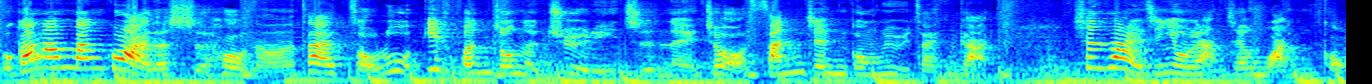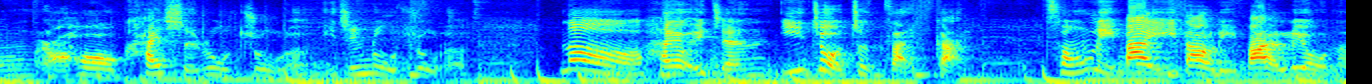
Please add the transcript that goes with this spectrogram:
我刚刚搬过来的时候呢，在走路一分钟的距离之内就有三间公寓在盖，现在已经有两间完工，然后开始入住了，已经入住了。那还有一间依旧正在盖。从礼拜一到礼拜六呢，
